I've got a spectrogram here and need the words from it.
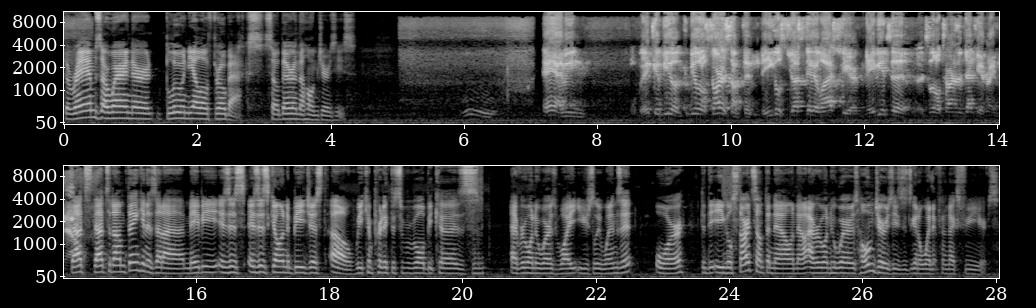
The Rams are wearing their blue and yellow throwbacks, so they're in the home jerseys. Ooh. Hey, I mean, it could be a, could be a little start of something. The Eagles just did it last year. Maybe it's a it's a little turn of the decade right now. That's that's what I'm thinking. Is that uh, maybe is this is this going to be just oh we can predict the Super Bowl because everyone who wears white usually wins it, or did the Eagles start something now and now everyone who wears home jerseys is going to win it for the next few years?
